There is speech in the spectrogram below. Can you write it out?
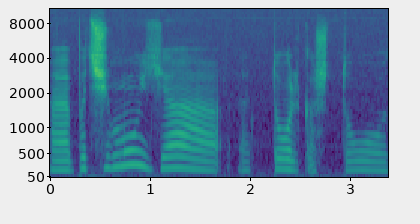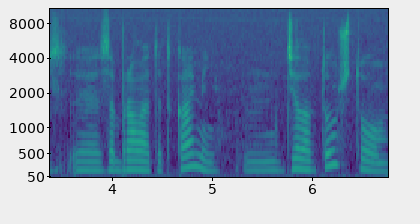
А почему я э, только что э, забрала этот камень? Дело в том, что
